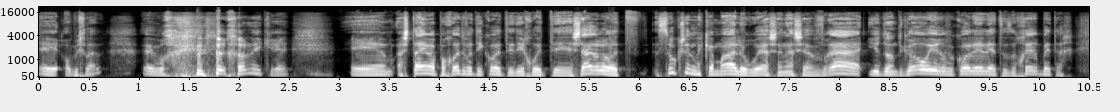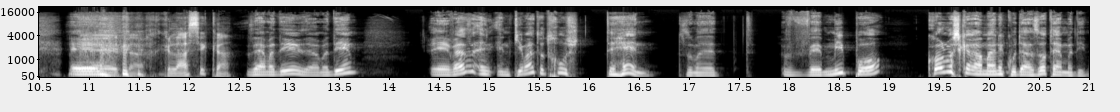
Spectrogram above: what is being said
אה, או בכלל. אה, בכל- מקרה, אה, השתיים הפחות ותיקות הדיחו את אה, שרלוט, סוג של נקמה על אירועי השנה שעברה, You Don't Go Here וכל אלה, אתה זוכר בטח. אה, בטח, קלאסיקה. זה היה מדהים, זה היה מדהים. אה, ואז הן, הן כמעט הודחו שתיהן, זאת אומרת, ומפה, כל מה שקרה מהנקודה הזאת היה מדהים.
